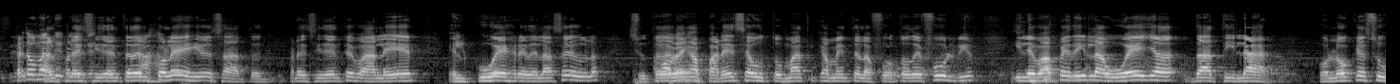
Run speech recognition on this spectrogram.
Espérate un Al presidente del Ajá. colegio, exacto. El presidente va a leer el QR de la cédula. Si ustedes ven, aparece automáticamente la foto de Fulvio y le va a pedir la huella dactilar. Coloque su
